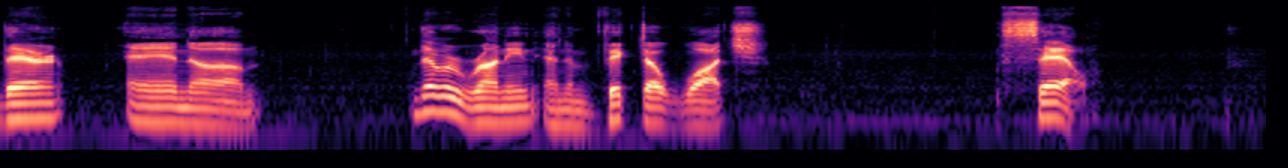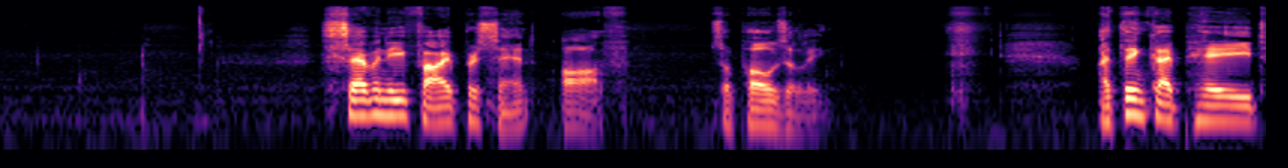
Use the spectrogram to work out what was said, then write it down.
there and um, they were running an Invicta watch sale 75% off, supposedly. I think I paid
